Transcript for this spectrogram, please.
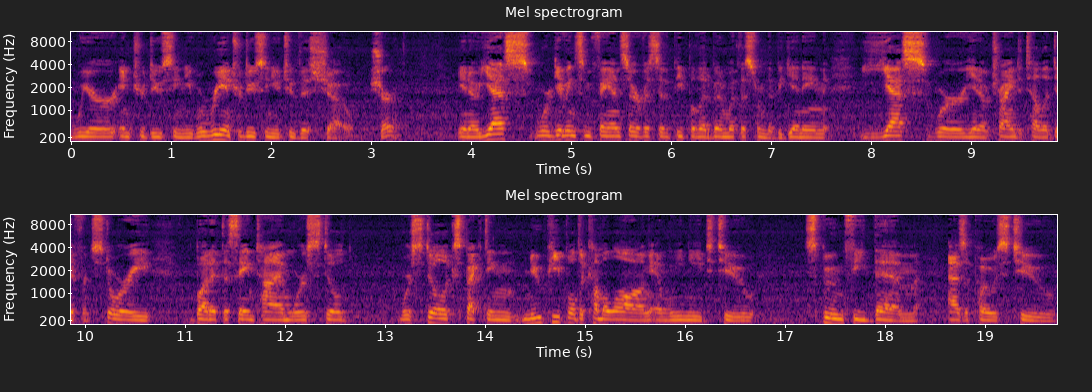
we're introducing you we're reintroducing you to this show Sure. you know, yes, we're giving some fan service to the people that have been with us from the beginning. Yes, we're you know trying to tell a different story, but at the same time, we're still we're still expecting new people to come along, and we need to spoon feed them as opposed to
